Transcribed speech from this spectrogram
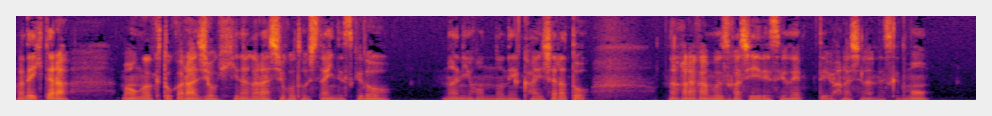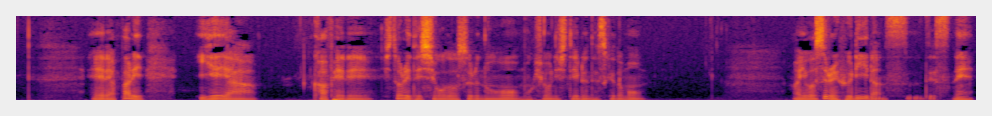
まあ、できたら、まあ音楽とかラジオを聴きながら仕事をしたいんですけど、まあ日本のね、会社だとなかなか難しいですよねっていう話なんですけども、えー、やっぱり家やカフェで一人で仕事をするのを目標にしているんですけども、まあ要するにフリーランスですね。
